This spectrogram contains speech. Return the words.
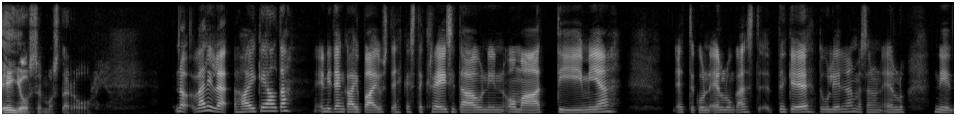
ei ole semmoista roolia? No välillä haikealta. Eniten kaipaa just ehkä sitä Crazy Townin omaa tiimiä. Että kun Ellun kanssa tekee Tuulielina, mä sanon Ellu, niin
